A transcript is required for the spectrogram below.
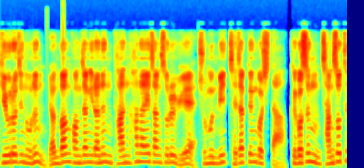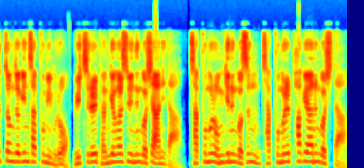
기울어진 호는 연방광장이라는 단 하나의 장소를 위해 주문 및 제작된 것이다. 그것은 장소 특정적인 작품이므로 위치를 변경할 수 있는 것이 아니다. 작품을 옮기는 것은 작품을 파괴하는 것이다.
